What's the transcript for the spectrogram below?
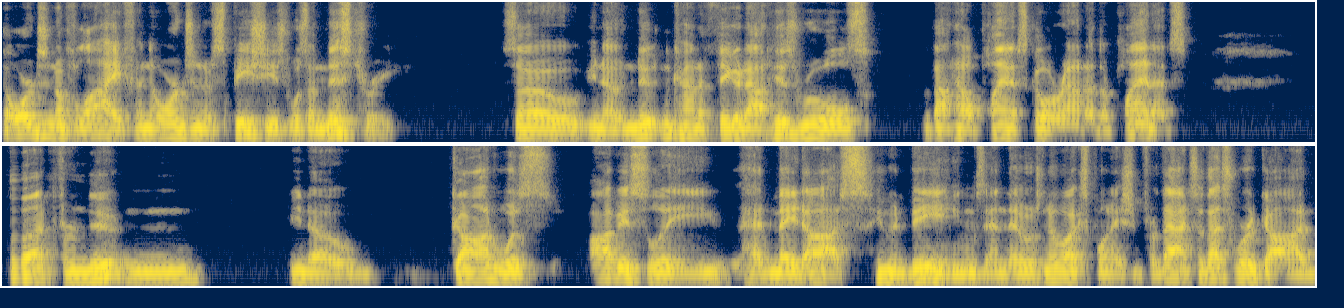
the origin of life and the origin of species was a mystery. So, you know, Newton kind of figured out his rules about how planets go around other planets. But for Newton, you know, God was obviously had made us human beings and there was no explanation for that. So that's where god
